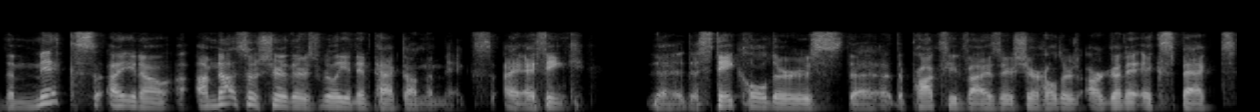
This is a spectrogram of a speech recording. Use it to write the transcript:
the mix I, you know i'm not so sure there's really an impact on the mix. I, I think the the stakeholders the the proxy advisors shareholders are going to expect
